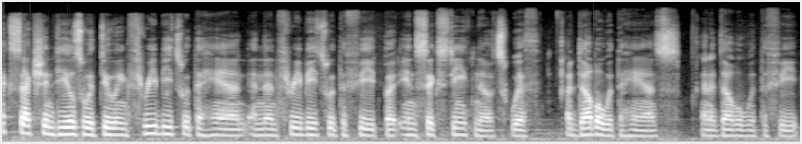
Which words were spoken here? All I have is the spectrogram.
next section deals with doing three beats with the hand and then three beats with the feet, but in 16th notes with a double with the hands and a double with the feet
